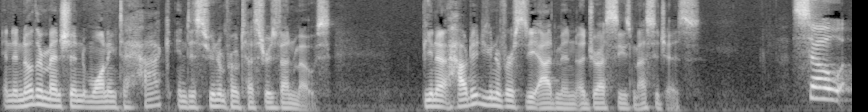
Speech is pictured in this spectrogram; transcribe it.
and another mentioned wanting to hack into student protesters' Venmos Bina, how did university admin address these messages? So,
